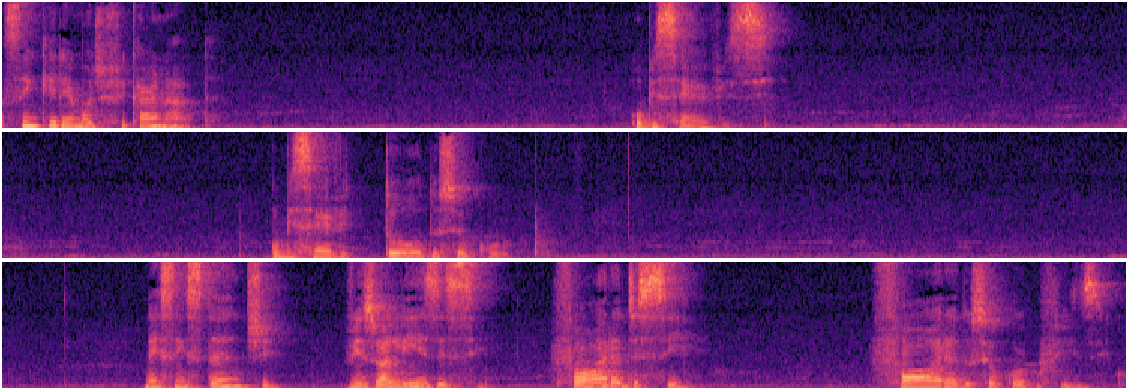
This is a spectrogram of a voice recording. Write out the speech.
sem querer modificar nada. Observe-se. Observe todo o seu corpo. Nesse instante, visualize-se fora de si, fora do seu corpo físico.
